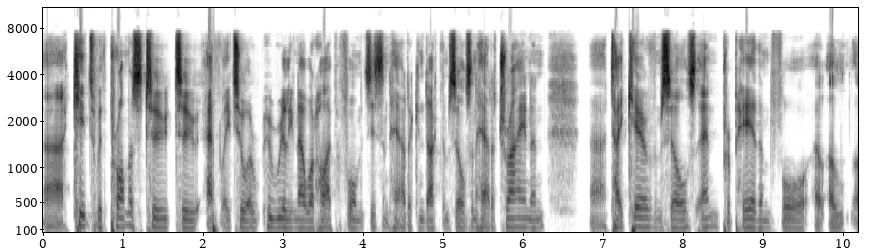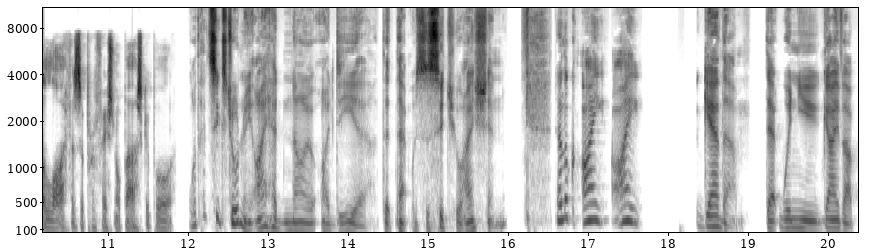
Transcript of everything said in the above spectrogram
uh, kids with promise to to athletes who are who really know what high performance is and how to conduct themselves and how to train and uh, take care of themselves and prepare them for a, a, life as a professional basketballer. Well, that's extraordinary. I had no idea that that was the situation. Now, look, I I gather that when you gave up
